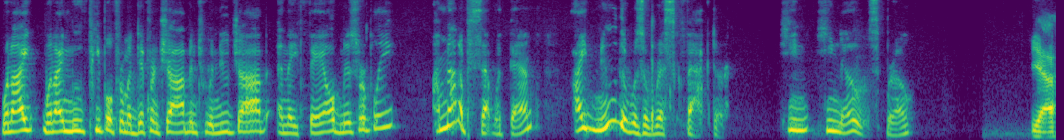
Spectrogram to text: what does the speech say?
When I when I move people from a different job into a new job and they fail miserably, I'm not upset with them. I knew there was a risk factor. He he knows, bro. Yeah.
